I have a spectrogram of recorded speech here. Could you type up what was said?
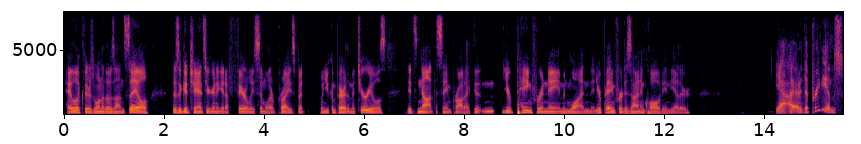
hey, look, there's one of those on sale, there's a good chance you're going to get a fairly similar price. But when you compare the materials, it's not the same product. You're paying for a name in one, and you're paying for design and quality in the other. yeah I, I mean the premiums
